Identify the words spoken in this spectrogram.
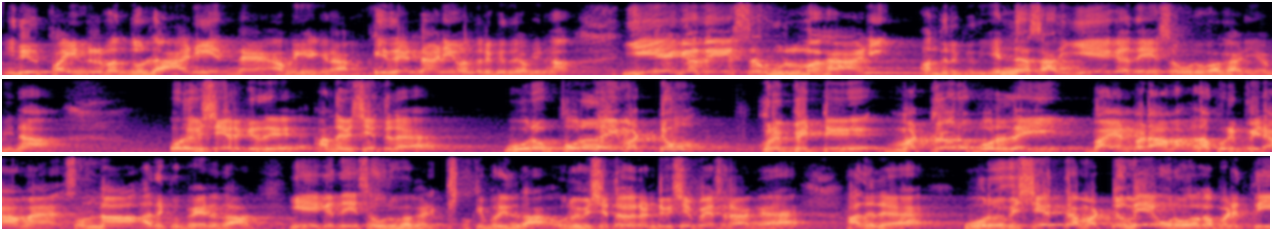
இதில் பயின்று வந்துள்ள அணி என்ன? அப்படின்னு கேட்கிறாங்க. இது என்ன அணி வந்திருக்குது அப்படின்னா ஏகதேச உருவக அணி வந்திருக்குது. என்ன சார்? ஏகதேச உருவக அணி அப்படின்னா ஒரு விஷயம் இருக்குது. அந்த விஷயத்துல ஒரு பொருளை மட்டும் குறிப்பிட்டு மற்றொரு பொருளை பயன்படாம அதாவது குறிப்பிடாம சொன்னா அதுக்கு பேரு தான் ஏகதேச உருவகணி ஓகே புரியுதுதா? ஒரு விஷயத்த ரெண்டு விஷயம் பேசுறாங்க. அதுல ஒரு விஷயத்தை மட்டுமே உருவகப்படுத்தி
